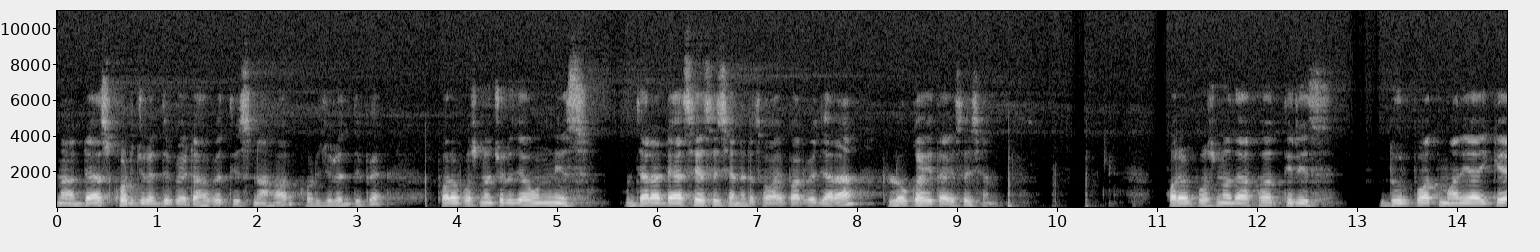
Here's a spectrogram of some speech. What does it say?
না ড্যাশ খরজুরের দ্বীপে। এটা হবে তৃষ্ণাহর খরজুরের দ্বীপে। পরের প্রশ্ন চলে যায় উনিশ। যারা ড্যাশে এসেছেন, এটা সবাই পারবে? যারা লোকহিতা এসেছেন। পরের প্রশ্ন দেখো, তিরিশ। দূরপথ মারিয়াইকে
